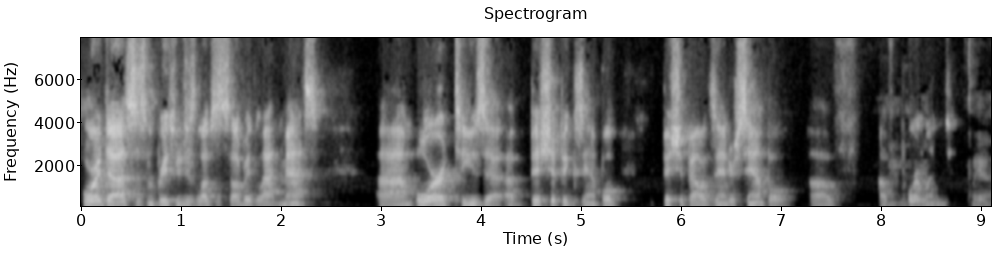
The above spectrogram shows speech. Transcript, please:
or a diocesan priest who just loves to celebrate Latin Mass, um, or to use a, a, bishop example, Bishop Alexander Sample of of mm-hmm. Portland. Yeah.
